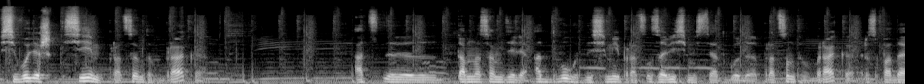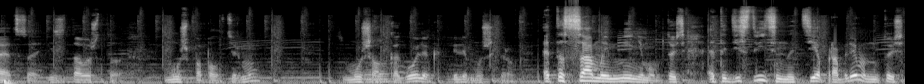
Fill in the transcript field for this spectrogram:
Всего лишь 7% брака от, э, там на самом деле от 2 до 7 процентов, в зависимости от года, процентов брака распадаются из-за того, что муж попал в тюрьму, муж алкоголик или муж игрок. Это самый минимум. То есть это действительно те проблемы, ну то есть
